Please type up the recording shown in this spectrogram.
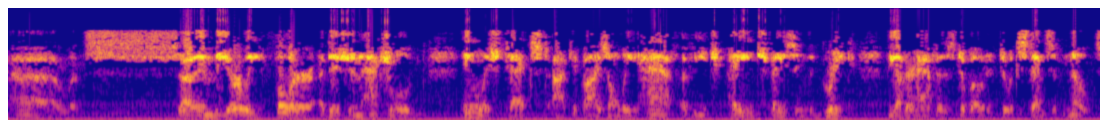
Uh, let's. Uh, in the early Fuller edition, actual English text occupies only half of each page facing the Greek. The other half is devoted to extensive notes.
